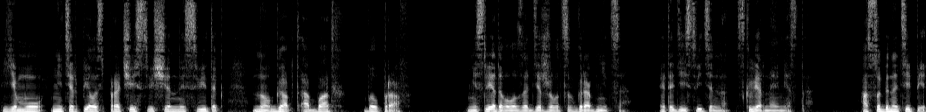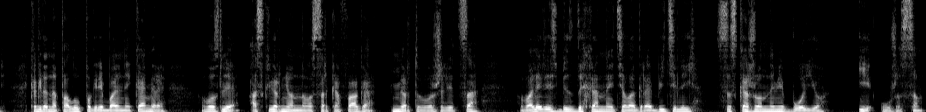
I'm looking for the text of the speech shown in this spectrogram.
Ему не терпелось прочесть священный свиток, но Габд-Абадх был прав. Не следовало задерживаться в гробнице. Это действительно скверное место. Особенно теперь, когда на полу погребальной камеры возле оскверненного саркофага мертвого жреца валялись бездыханные тела грабителей с искаженными болью и ужасом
